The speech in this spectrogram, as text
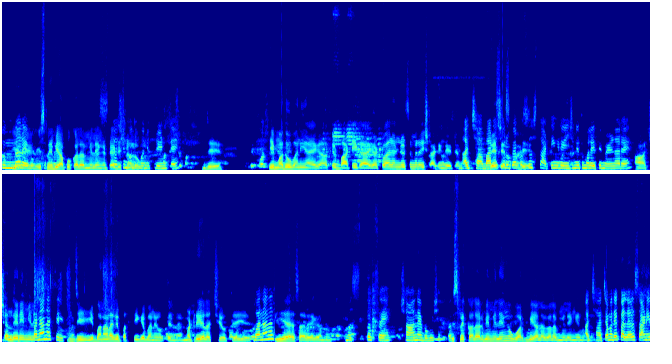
सुंदर इसमें भी आपको कलर मिलेंगे ट्रेडिशनल प्रिंट है। जी। ये मधुबनी आएगा फिर बाटिक आएगा। ट्वेल्व हंड्रेड से मेरा स्टार्टिंग रेट है। अच्छा बाराशे रुपयापासून. स्टार्टिंग रेंजने तुम्हाला इथे मिळणार आहे हाँ चंदेरी मिले। बनाना सिल्क जी ये बनाना के पत्ती के बने होते हैं मटेरियल अच्छे होते हैं ये। बनाना ये ऐसा रहेगा मैम। मस्तच आहे छान आहे बघू शकता इसमें कलर भी मिलेंगे वर्क भी अलग अलग मिलेंगे मैम। अच्छा ह्याच्यामध्ये कलर्स आणि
